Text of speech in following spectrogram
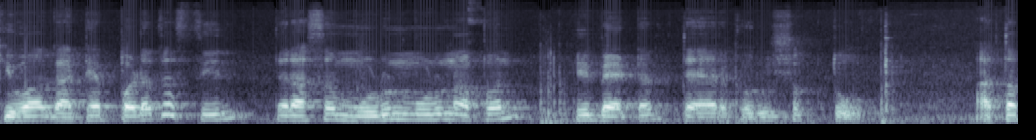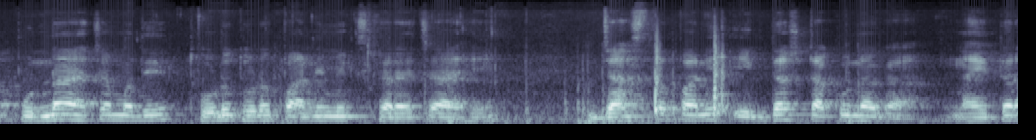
किंवा गाठ्या पडत असतील तर असं मोडून मोडून आपण हे बॅटर तयार करू शकतो. आता पुन्हा ह्याच्यामध्ये थोडं थोडं पाणी मिक्स करायचं आहे. जास्त पाणी एकदाच टाकू नका नाहीतर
